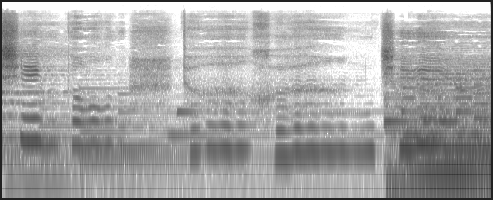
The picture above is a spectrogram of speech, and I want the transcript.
心动的痕迹。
